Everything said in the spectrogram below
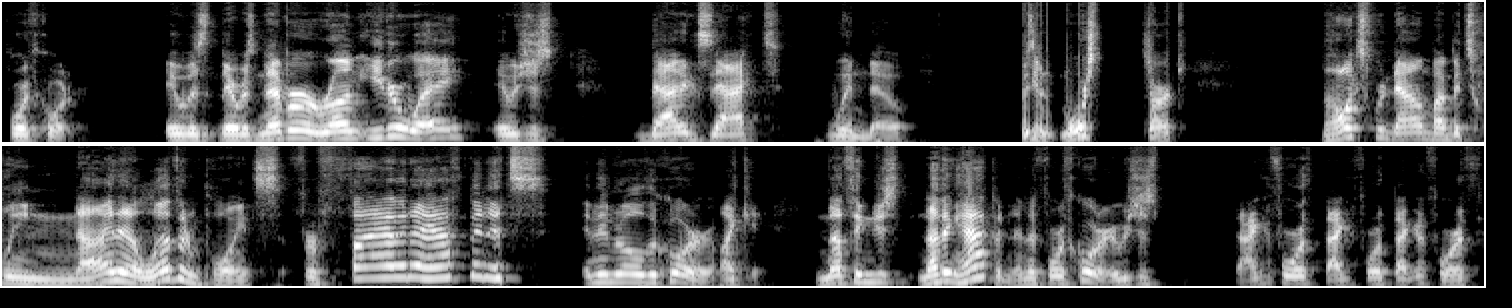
fourth quarter. It was there was never a run either way. It was just that exact window. More stark. The Hawks were down by between nine and eleven points for five and a half minutes in the middle of the quarter. Like nothing, just nothing happened in the fourth quarter. It was just back and forth, back and forth, back and forth.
